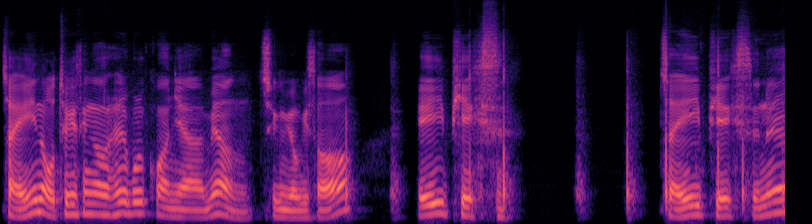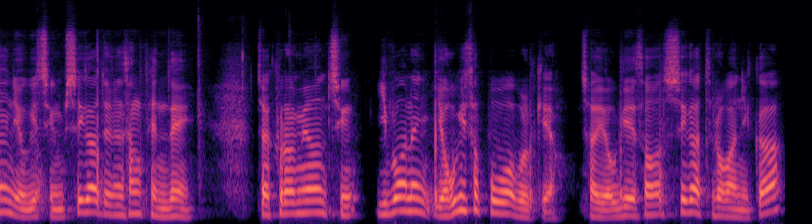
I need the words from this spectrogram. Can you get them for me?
자, a는 어떻게 생각을 해볼 거냐면 지금 여기서 a bx. 자, a bx는 여기 지금 c가 되는 상태인데 자 그러면 지금 이번엔 여기서 뽑아 볼게요. 자 여기에서 C가 들어가니까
